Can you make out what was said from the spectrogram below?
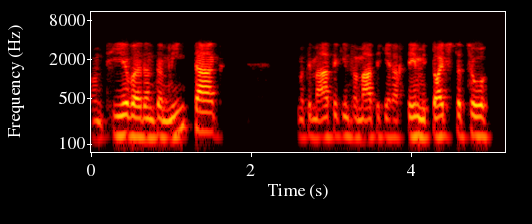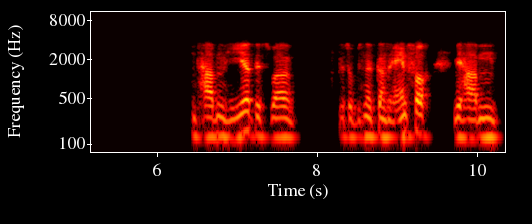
Und hier war dann der MINT-Tag, Mathematik, Informatik, je nachdem, mit Deutsch dazu. Und haben hier, das war das ist nicht ganz einfach. Wir haben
